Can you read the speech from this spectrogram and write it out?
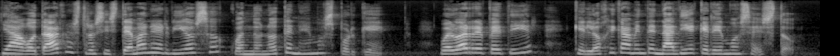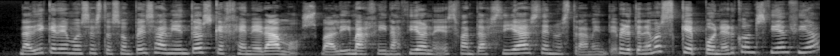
y a agotar nuestro sistema nervioso cuando no tenemos por qué. Vuelvo a repetir que lógicamente nadie queremos esto. Nadie queremos esto, son pensamientos que generamos, ¿vale? Imaginaciones, fantasías de nuestra mente. Pero tenemos que poner conciencia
